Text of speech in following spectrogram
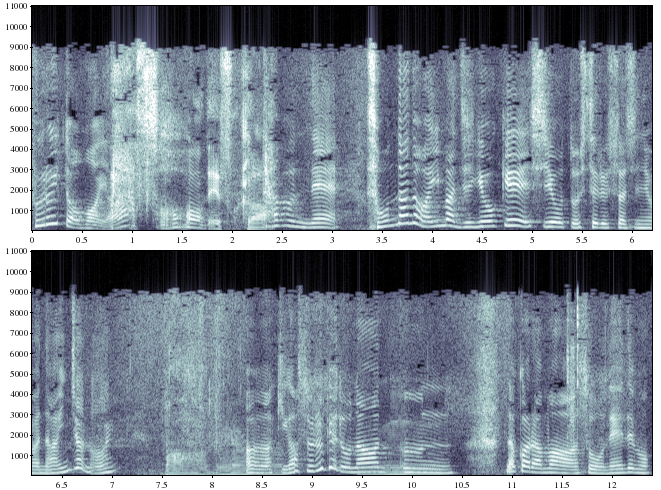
古いと思うよ。あそうですか。多分ねそんなのは今事業経営しようとしてる人たちにはないんじゃない？まあね。気がするけどな、うん、だからまあそうね。でも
